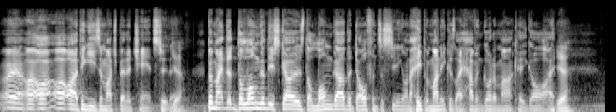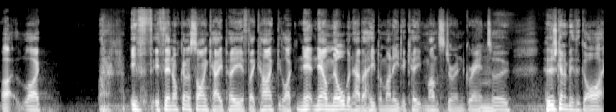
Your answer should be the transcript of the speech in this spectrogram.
I, I, I, I think he's a much better chance to. Then. Yeah. But mate, the, the longer this goes, the longer the Dolphins are sitting on a heap of money because they haven't got a marquee guy. Yeah, Uh, like, if if they're not going to sign KP, if they can't like now, now Melbourne have a heap of money to keep Munster and Grant Mm. too, who's going to be the guy?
